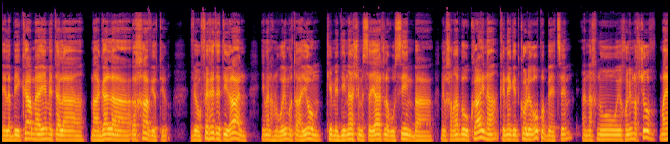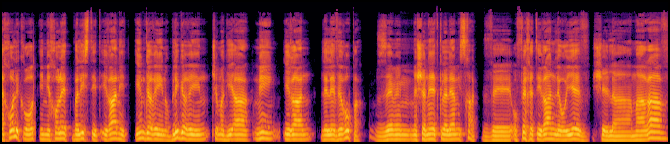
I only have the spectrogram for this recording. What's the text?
אלא בעיקר מאיימת על המעגל הרחב יותר, והופכת את איראן, אם אנחנו רואים אותה היום כמדינה שמסייעת לרוסים במלחמה באוקראינה, כנגד כל אירופה בעצם, אנחנו יכולים לחשוב מה יכול לקרות עם יכולת בליסטית איראנית עם גרעין או בלי גרעין שמגיעה מאיראן ללב אירופה. זה משנה את כללי המשחק והופך את איראן לאויב של המערב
